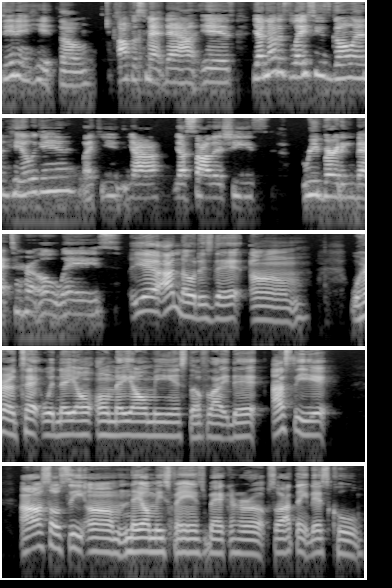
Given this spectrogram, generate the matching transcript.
didn't hit though off of SmackDown is y'all notice Lacey's going heel again. Like you y'all y'all saw that she's reverting back to her old ways. Yeah, I noticed that. Um with her attack with Naomi on Naomi and stuff like that. I see it. I also see um Naomi's fans backing her up, so I think that's cool.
